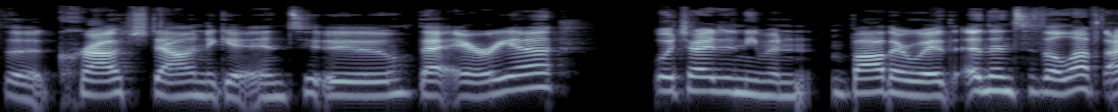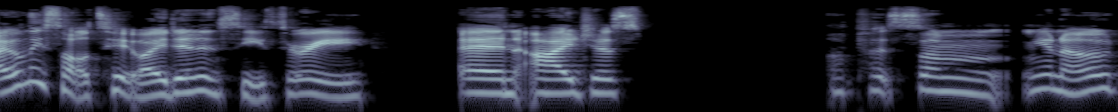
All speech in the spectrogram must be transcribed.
the crouch down to get into that area, which I didn't even bother with. And then to the left, I only saw two. I didn't see three. And I just put some, you know,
